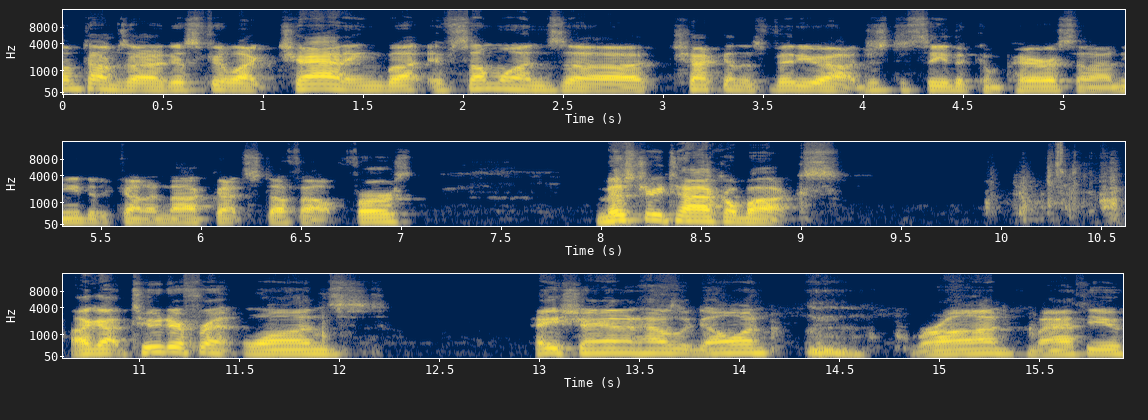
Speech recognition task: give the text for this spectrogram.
sometimes I just feel like chatting, but if someone's uh, checking this video out just to see the comparison, I needed to kind of knock that stuff out first. Mystery tackle box. I got two different ones. Hey, Shannon, how's it going? Ron, Matthew.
